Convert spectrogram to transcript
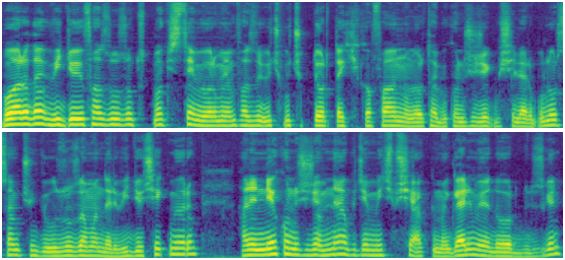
Bu arada videoyu fazla uzun tutmak istemiyorum. En fazla 3,5-4 dakika falan olur. Tabii konuşacak bir şeyler bulursam. Çünkü uzun zamandır video çekmiyorum. Hani ne konuşacağım ne yapacağım hiçbir şey aklıma gelmiyor doğru düzgün.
